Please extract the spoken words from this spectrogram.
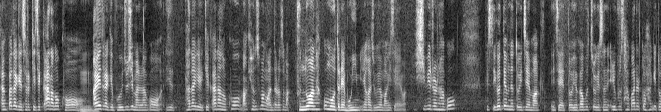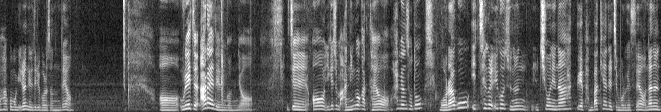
땅바닥에 저렇게 이제 깔아놓고 음. 아이들에게 보여주지 말라고 이제 바닥에 이렇게 깔아놓고 막 현수막 만들어서 막 분노한 학부모들의 모임 이래가지고요 막 이제 막 시위를 하고 그래서 이것 때문에 또 이제 막 이제 또 여가부 쪽에서는 일부 사과를 또 하기도 하고 뭐 이런 일들이 벌어졌는데요. 어, 우리가 이제 알아야 되는 거는요. 이제 어 이게 좀 아닌 것 같아요 하면서도 뭐라고 이 책을 읽어주는 유치원이나 학교에 반박해야 될지 모르겠어요. 나는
